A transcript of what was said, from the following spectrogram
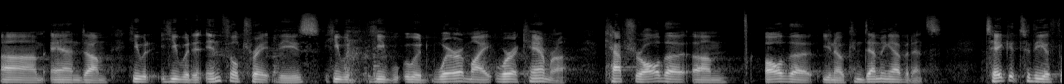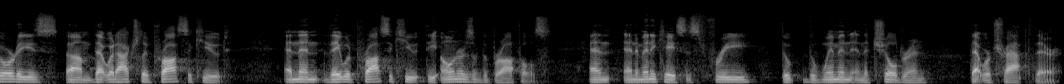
Um, and um, he would he would infiltrate these. He would he would wear a mic, wear a camera, capture all the um, all the you know condemning evidence, take it to the authorities um, that would actually prosecute, and then they would prosecute the owners of the brothels, and and in many cases free the, the women and the children that were trapped there.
